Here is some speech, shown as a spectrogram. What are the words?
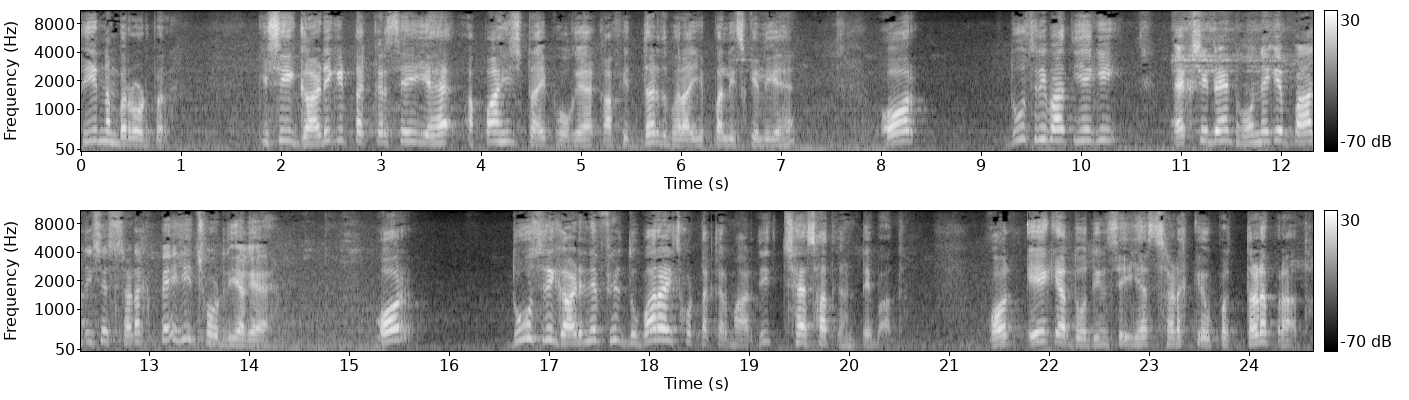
तीन नंबर रोड पर किसी गाड़ी की टक्कर से यह अपाहिज टाइप हो गया, काफ़ी दर्द भरा ये पल इसके लिए है। और दूसरी बात यह कि एक्सीडेंट होने के बाद इसे सड़क पे ही छोड़ दिया गया है। और दूसरी गाड़ी ने फिर दोबारा इसको टक्कर मार दी छः सात घंटे बाद। और एक या दो दिन से यह सड़क के ऊपर तड़प रहा था।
